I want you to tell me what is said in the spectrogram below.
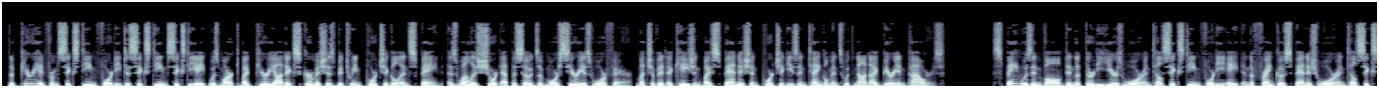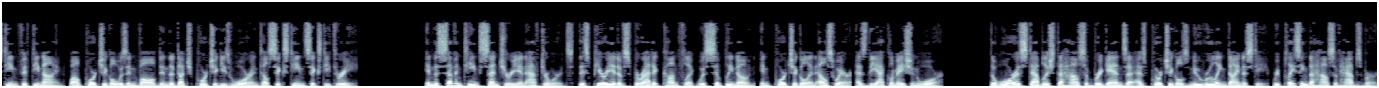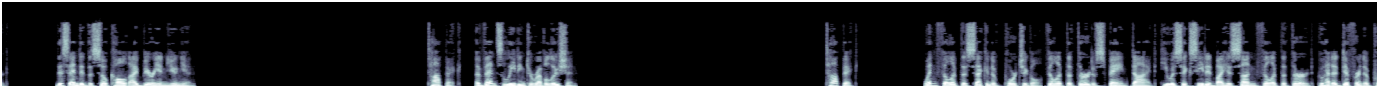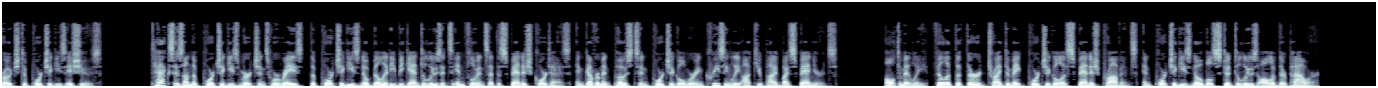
The period from 1640 to 1668 was marked by periodic skirmishes between Portugal and Spain, as well as short episodes of more serious warfare, much of it occasioned by Spanish and Portuguese entanglements with non-Iberian powers. Spain was involved in the Thirty Years' War until 1648 and the Franco-Spanish War until 1659, while Portugal was involved in the Dutch-Portuguese War until 1663. In the 17th century and afterwards, this period of sporadic conflict was simply known, in Portugal and elsewhere, as the Acclamation War. The war established the House of Braganza as Portugal's new ruling dynasty, replacing the House of Habsburg. This ended the so-called Iberian Union. Events leading to revolution when Philip II of Portugal Philip III of Spain died, he was succeeded by his son Philip III, who had a different approach to Portuguese issues. Taxes on the Portuguese merchants were raised, the Portuguese nobility began to lose its influence at the Spanish Cortes, and government posts in Portugal were increasingly occupied by Spaniards. Ultimately, Philip III tried to make Portugal a Spanish province, and Portuguese nobles stood to lose all of their power.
